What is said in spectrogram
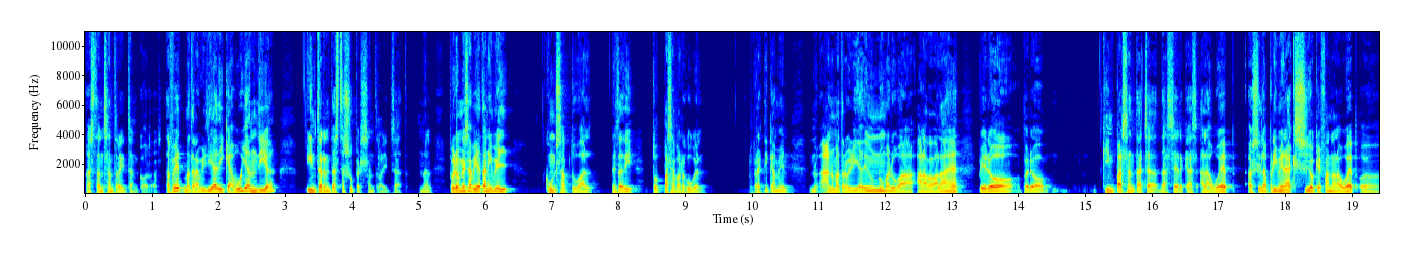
estan centralitzant coses. De fet, m'atreviria a dir que avui en dia internet està supercentralitzat, no? però més aviat a nivell conceptual. És a dir, tot passa per Google pràcticament, ara no m'atreviria a dir un número a, a la babalà, eh? però, però quin percentatge de cerques a la web, o sigui, la primera acció que fan a la web eh,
